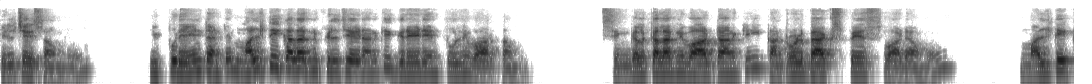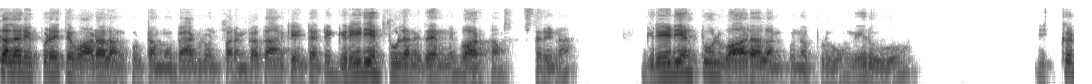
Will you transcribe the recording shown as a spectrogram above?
ఫిల్ చేసాము ఇప్పుడు ఏంటంటే మల్టీ కలర్ని ఫిల్ చేయడానికి గ్రేడియంట్ టూల్ని వాడతాము. సింగిల్ కలర్ని వాడడానికి కంట్రోల్ బ్యాక్ స్పేస్ వాడాము. మల్టీ కలర్ ఎప్పుడైతే వాడాలనుకుంటామో బ్యాక్గ్రౌండ్ పరంగా దానికి ఏంటంటే గ్రేడియంట్ టూల్ అనే దాన్ని వాడతాం సరేనా? గ్రేడియంట్ టూల్ వాడాలనుకున్నప్పుడు మీరు ఇక్కడ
